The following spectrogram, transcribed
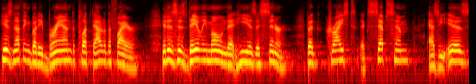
He is nothing but a brand plucked out of the fire. It is his daily moan that he is a sinner, but Christ accepts him as he is,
